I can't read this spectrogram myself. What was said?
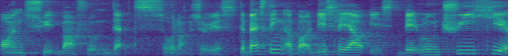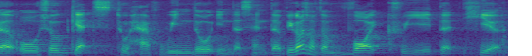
ensuite bathroom. That's so luxurious. The best thing about this layout is bedroom 3 here also gets to have window in the center because of the void created here.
